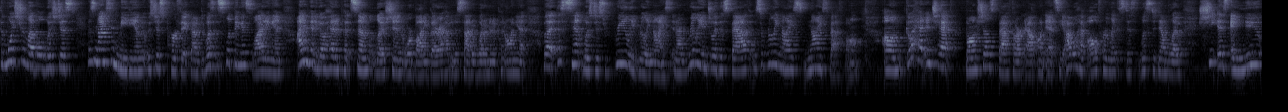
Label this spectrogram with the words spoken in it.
The moisture level was just, it was nice and medium. It was just perfect. I wasn't slipping and sliding in. I am going to go ahead and put some lotion or body butter. I haven't decided what I'm going to put on yet. But this scent was just really, really nice. And I really enjoyed this bath. It was a really nice, nice bath bomb. Um, go ahead and check Bombshells Bath Art out on Etsy. I will have all of her links listed down below. She is a new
